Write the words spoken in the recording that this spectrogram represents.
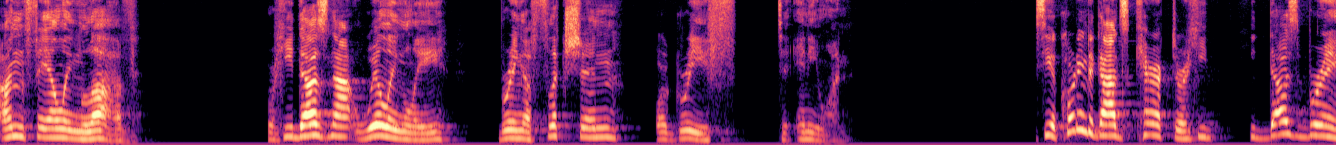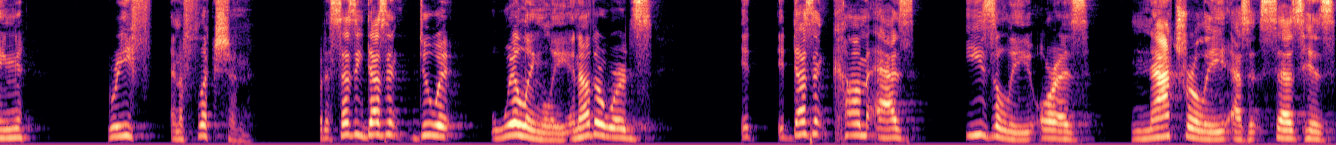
unfailing love, for he does not willingly bring affliction or grief to anyone. See, according to God's character, he, he does bring grief and affliction, but it says he doesn't do it willingly. In other words, it, it doesn't come as easily or as naturally as it says his,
